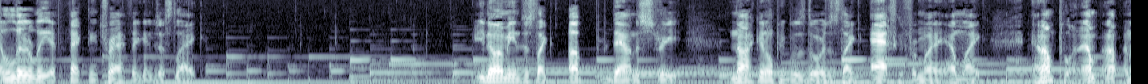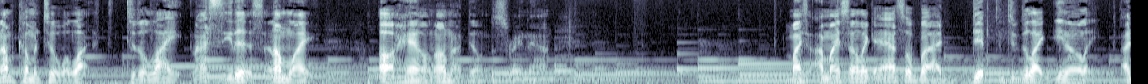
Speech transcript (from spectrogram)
literally affecting traffic and just like you know what I mean? Just like up down the street, knocking on people's doors, just like asking for money. I'm like, and I'm I'm, I'm, and I'm coming to a lot to the light, and I see this, and I'm like, oh hell no, I'm not doing this right now. I might sound like an asshole, but I dipped into the like, you know, like I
